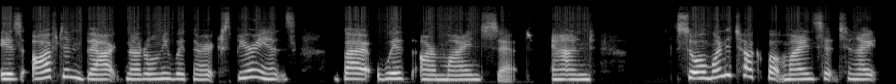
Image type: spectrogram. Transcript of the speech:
is often backed not only with our experience, but with our mindset. And so I want to talk about mindset tonight.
